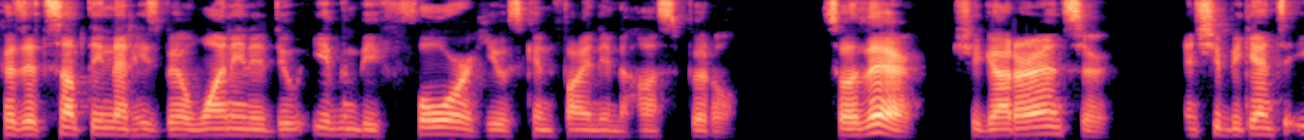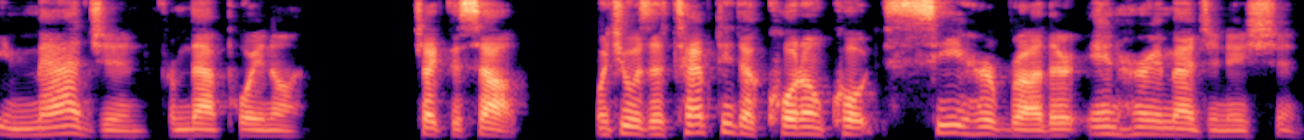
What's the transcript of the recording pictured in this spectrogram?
because it's something that he's been wanting to do even before he was confined in the hospital. So there, she got her answer, and she began to imagine from that point on. Check this out. When she was attempting to quote unquote see her brother in her imagination,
